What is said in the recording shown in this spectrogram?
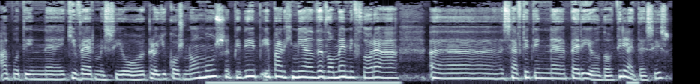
από την ε, κυβέρνηση ο εκλογικός νόμος επειδή υπάρχει μια δεδομένη φθορά ε, σε αυτή την περίοδο. Τι λέτε εσείς;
